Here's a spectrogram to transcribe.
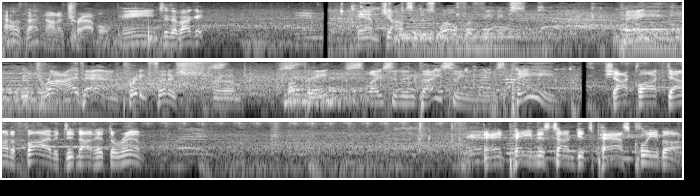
How is that not a travel? Payne to the bucket. Cam Johnson as well for Phoenix. Payne, good drive and pretty finish from, from Payne. Slicing and dicing. It was Payne. Shot clock down to five. It did not hit the rim. And Payne this time gets past Kleber.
